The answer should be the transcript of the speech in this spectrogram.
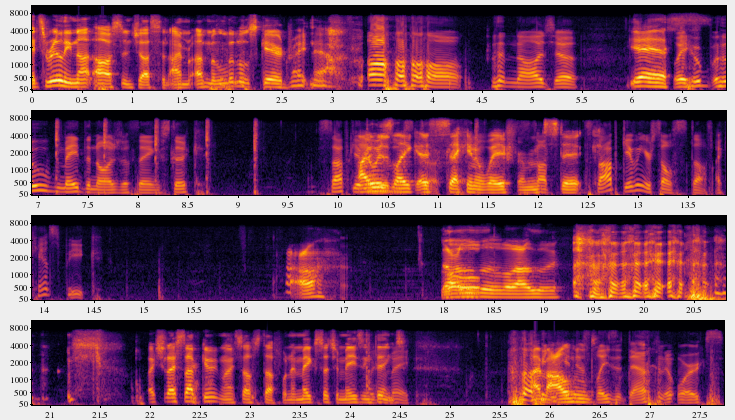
It's really not Austin Justin. I'm I'm a little scared right now. Oh, the nausea. Yes. Wait, who who made the nausea thing? Stick. Stop giving. I was yourself like a second away from Stop, stick. Stop giving yourself stuff. I can't speak. Ah. Lol. Why should I stop giving myself stuff when it makes such amazing What'd things? I'm you can just out. lays it down and it works.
